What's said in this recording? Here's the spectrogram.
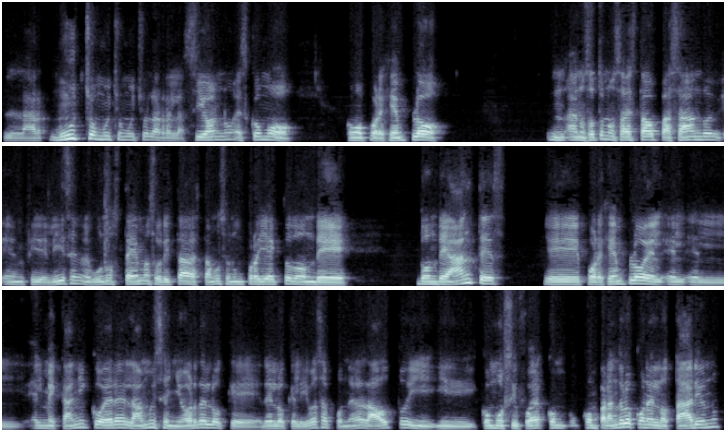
la, mucho, mucho, mucho la relación, ¿no? Es como, como por ejemplo, a nosotros nos ha estado pasando en Fideliza en algunos temas. Ahorita estamos en un proyecto donde, donde antes, eh, por ejemplo, el, el, el, mecánico era el amo y señor de lo que, de lo que le ibas a poner al auto y, como si fuera, comparándolo con el notario, ¿no?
